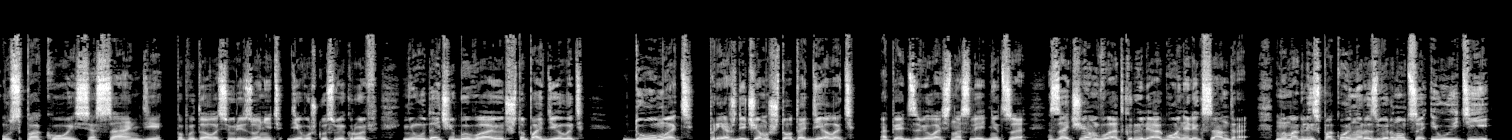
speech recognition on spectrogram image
«Успокойся, Санди», – попыталась урезонить девушку свекровь. «Неудачи бывают, что поделать? «Думать, прежде чем что-то делать!» Опять завелась наследница. «Зачем вы открыли огонь, Александра? Мы могли спокойно развернуться и уйти,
